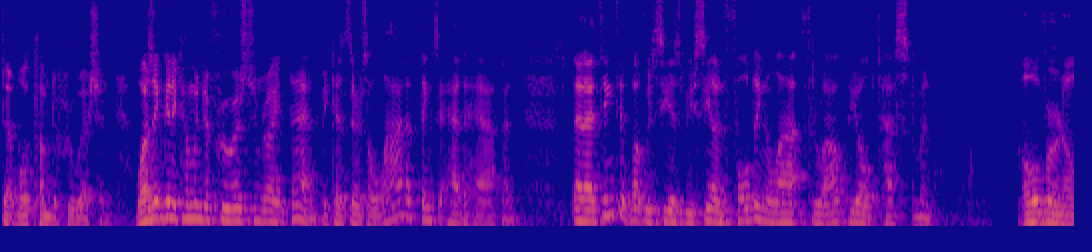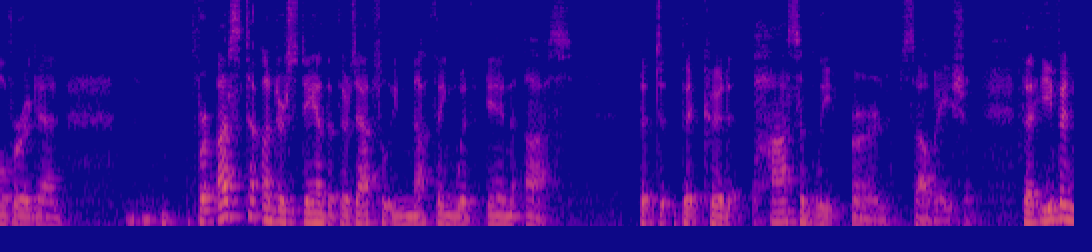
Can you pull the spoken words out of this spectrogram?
that will come to fruition. Wasn't going to come into fruition right then because there's a lot of things that had to happen. And I think that what we see is we see unfolding a lot throughout the Old Testament over and over again. For us to understand that there's absolutely nothing within us that, that could possibly earn salvation. That even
